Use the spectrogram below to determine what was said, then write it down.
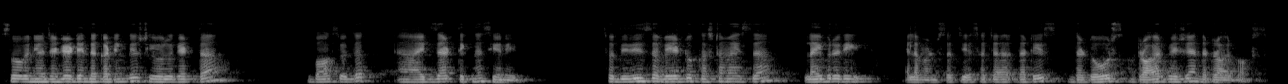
So when you're generating the cutting list you will get the box with the uh, exact thickness you need. So this is the way to customize the library elements such as, such as that is the doors drawer fascia and the drawer box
